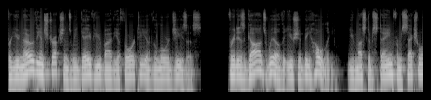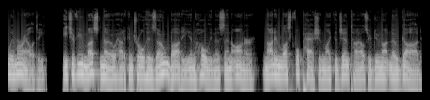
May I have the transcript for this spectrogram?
For you know the instructions we gave you by the authority of the Lord Jesus. For it is God's will that you should be holy. You must abstain from sexual immorality. Each of you must know how to control his own body in holiness and honor, not in lustful passion like the Gentiles who do not know God,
